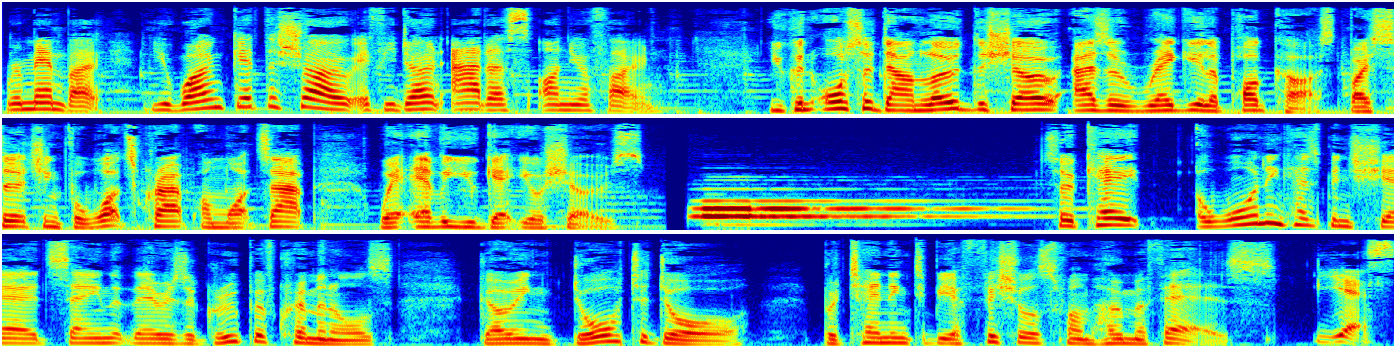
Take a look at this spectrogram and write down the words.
Remember, you won't get the show if you don't add us on your phone. You can also download the show as a regular podcast by searching for What's Crap on WhatsApp wherever you get your shows. So, Kate, a warning has been shared saying that there is a group of criminals going door to door pretending to be officials from Home Affairs. Yes,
